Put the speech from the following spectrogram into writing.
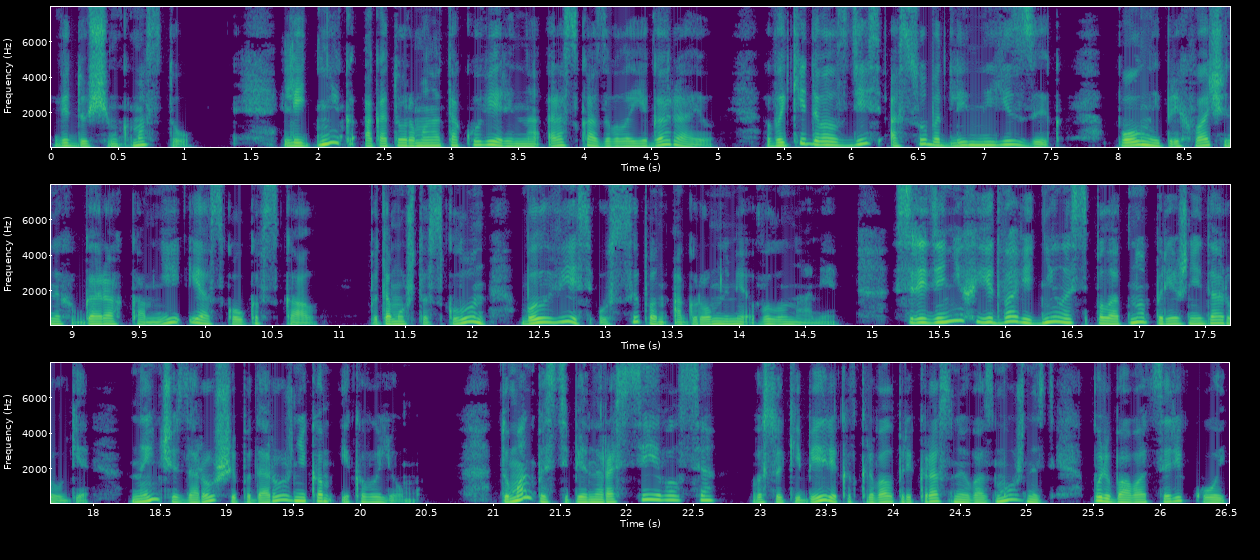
ведущем к мосту. Ледник, о котором она так уверенно рассказывала Егораю, выкидывал здесь особо длинный язык, полный прихваченных в горах камней и осколков скал, потому что склон был весь усыпан огромными валунами. Среди них едва виднелось полотно прежней дороги, нынче заросшей подорожником и ковылем. Туман постепенно рассеивался, высокий берег открывал прекрасную возможность полюбоваться рекой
